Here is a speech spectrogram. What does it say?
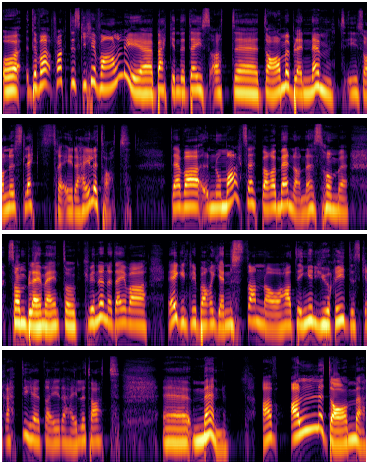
Og Det var faktisk ikke vanlig eh, back in the days at uh, damer ble nevnt i sånne slektstre i det hele tatt. Det var normalt sett bare mennene som, eh, som ble ment. Og kvinnene de var egentlig bare gjenstander og hadde ingen juridiske rettigheter i det hele tatt. Eh, men av alle damer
